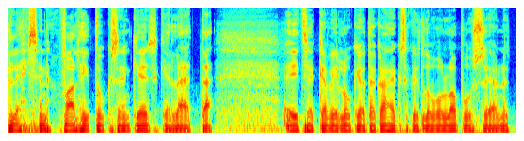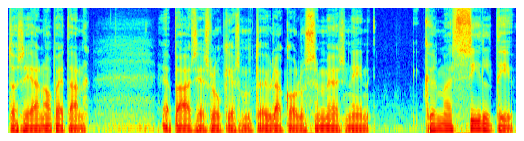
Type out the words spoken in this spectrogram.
yleisen valituksen keskellä, että itse kävin lukiota 80-luvun lopussa ja nyt tosiaan opetan pääasiassa lukiossa, mutta yläkoulussa myös, niin kyllä mä silti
